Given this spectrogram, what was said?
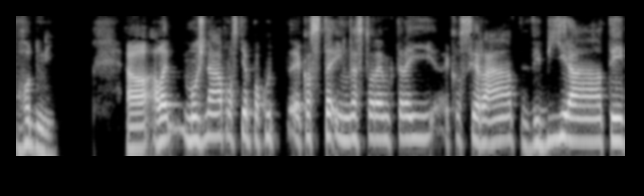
vhodný ale možná prostě pokud jako jste investorem, který jako si rád vybírá ty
